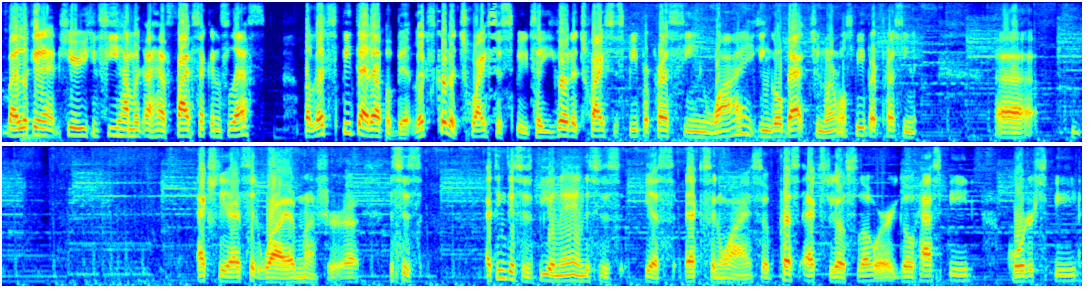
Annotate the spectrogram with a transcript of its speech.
by looking at here, you can see how much I have 5 seconds left. But let's speed that up a bit. Let's go to twice the speed. So you go to twice the speed by pressing Y. You can go back to normal speed by pressing... Uh, actually, I said Y. I'm not sure. Uh, this is... I think this is B and A, and this is, yes, X and Y. So press X to go slower. Go half speed, quarter speed.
